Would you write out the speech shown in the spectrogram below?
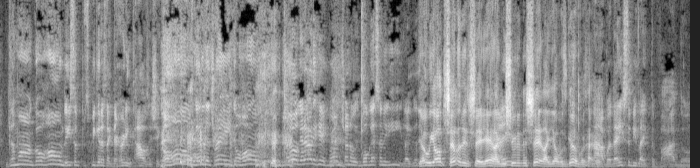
come on, go home. They used to speak at us like they're herding cows and shit. Go home, get in the train, go home. Yo, get out of here, bro. I'm trying to go get something to eat. Like, Yo, we all chilling and shit. Yeah, like we shooting this shit. Like, yo, what's good? What's Nah, but that used to be like the vibe though.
